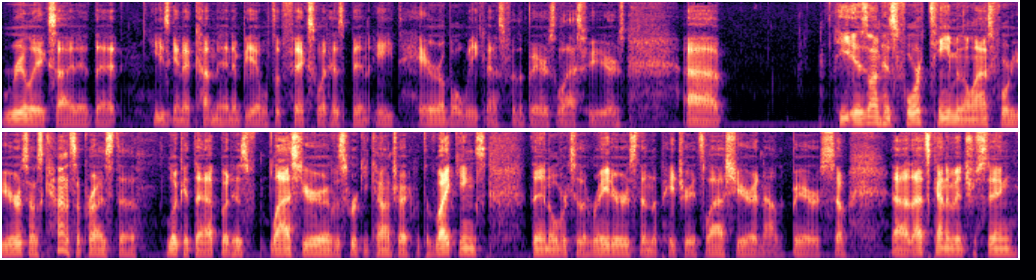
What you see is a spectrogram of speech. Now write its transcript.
Really excited that he's going to come in and be able to fix what has been a terrible weakness for the Bears the last few years. Uh, he is on his fourth team in the last four years. I was kind of surprised to look at that. But his last year of his rookie contract with the Vikings, then over to the Raiders, then the Patriots last year, and now the Bears. So uh, that's kind of interesting.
